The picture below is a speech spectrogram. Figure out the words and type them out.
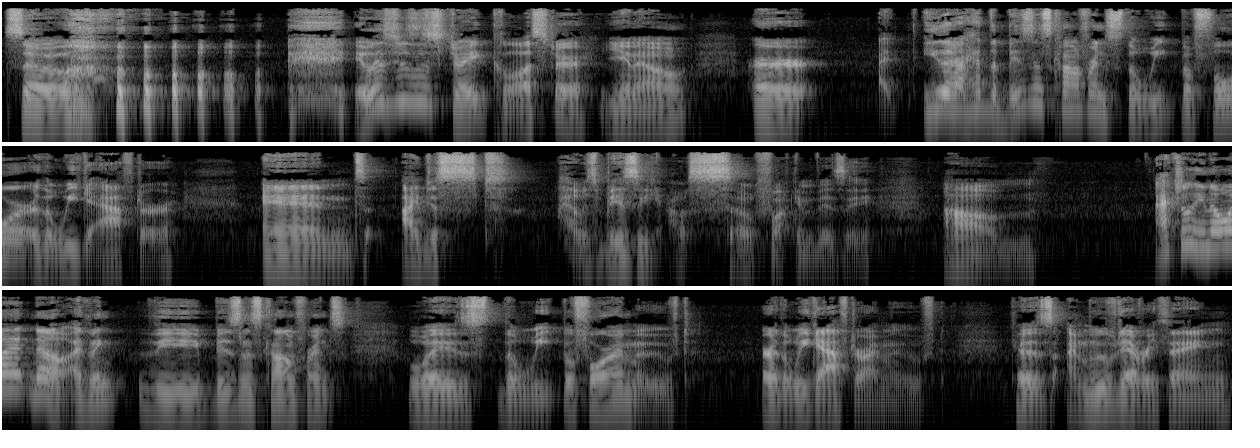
So it was just a straight cluster, you know, or I, either I had the business conference the week before or the week after, and I just I was busy. I was so fucking busy. Um, actually, you know what? No, I think the business conference was the week before I moved, or the week after I moved, because I moved everything,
